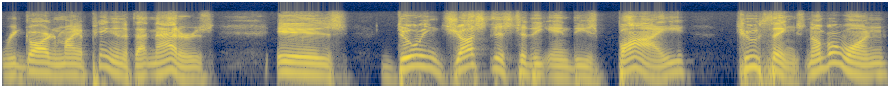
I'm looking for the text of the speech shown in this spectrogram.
regard, in my opinion, if that matters, is doing justice to the indies by two things. Number one,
